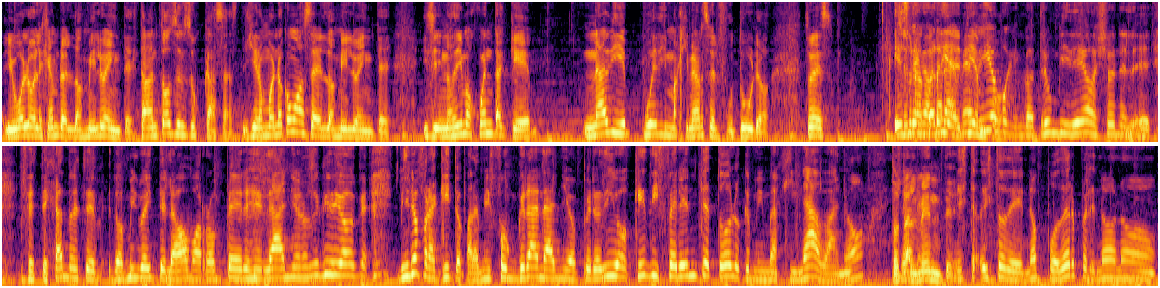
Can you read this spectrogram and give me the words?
Y vuelvo al ejemplo del 2020. Estaban todos en sus casas. Dijeron, bueno, ¿cómo va a ser el 2020? Y si nos dimos cuenta que nadie puede imaginarse el futuro. Entonces, es una pérdida de tiempo. Río porque encontré un video yo en el, eh, festejando este 2020 la vamos a romper, es el año, no sé qué digo. vino fraquito, para mí fue un gran año, pero digo, qué diferente a todo lo que me imaginaba, ¿no? Totalmente. esto, de no poder, pero no, no,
